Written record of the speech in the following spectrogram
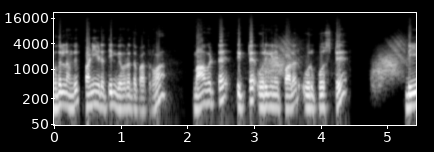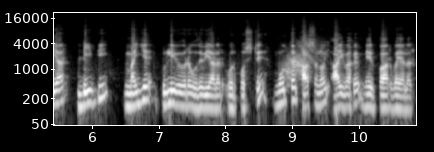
முதல்ல வந்து பணியிடத்தின் விவரத்தை பார்த்துருவோம். மாவட்ட திட்ட ஒருங்கிணைப்பாளர் ஒரு போஸ்ட்டு டிஆர் டிபி மைய புள்ளி விவர உதவியாளர் ஒரு போஸ்ட்டு மூத்த காசநோய் ஆய்வக மேற்பார்வையாளர்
